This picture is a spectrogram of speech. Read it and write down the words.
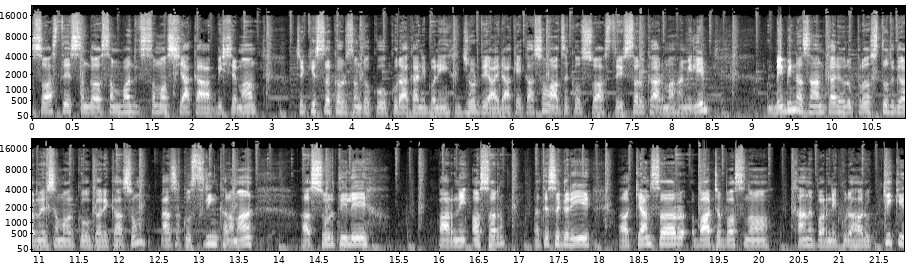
स्वास्थ्यसँग सम्बन्धित समस्याका विषयमा चिकित्सकहरूसँगको कुराकानी पनि जोड्दै आइराखेका छौँ। आजको स्वास्थ्य सरकारमा हामीले विभिन्न जानकारीहरू प्रस्तुत गर्ने समर्को गरेका छौँ। आजको श्रृङ्खलामा सुर्तीले पार्ने असर त्यसै गरी क्यान्सरबाट बस्न खानुपर्ने कुराहरू के के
